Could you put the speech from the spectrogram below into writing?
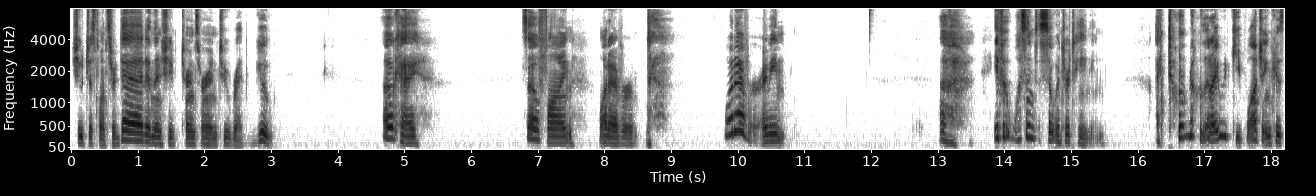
she just wants her dead, and then she turns her into red goo. Okay. So fine. Whatever. Whatever. I mean, uh, if it wasn't so entertaining, I don't know that I would keep watching because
